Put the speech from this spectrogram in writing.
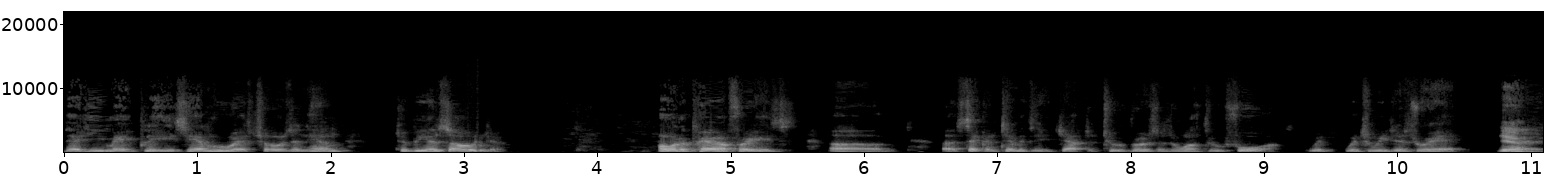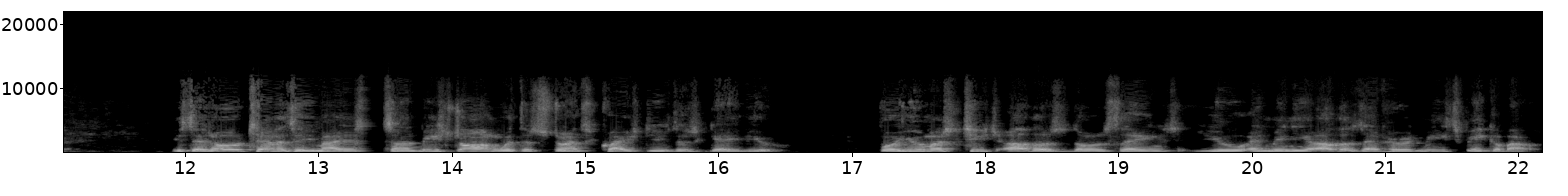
that he may please him who has chosen him to be a soldier. I want to paraphrase uh, uh, 2 Timothy chapter 2, verses 1 through 4, which, which we just read. Yeah. He says, "O Timothy, my son, be strong with the strength Christ Jesus gave you. For you must teach others those things you and many others have heard me speak about.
